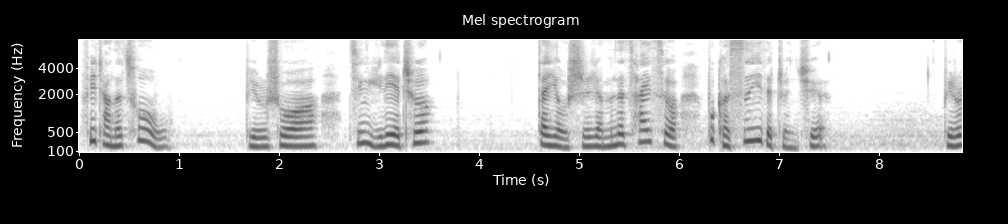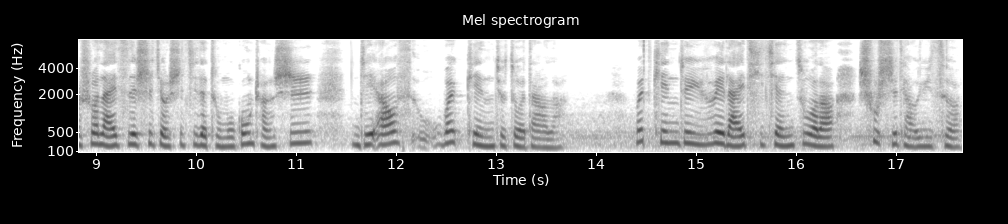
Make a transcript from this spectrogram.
非常的错误，比如说鲸鱼列车，但有时人们的猜测不可思议的准确。比如说，来自19世纪的土木工程师 d a l t h Watkin 就做到了。Watkin 对于未来提前做了数十条预测，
